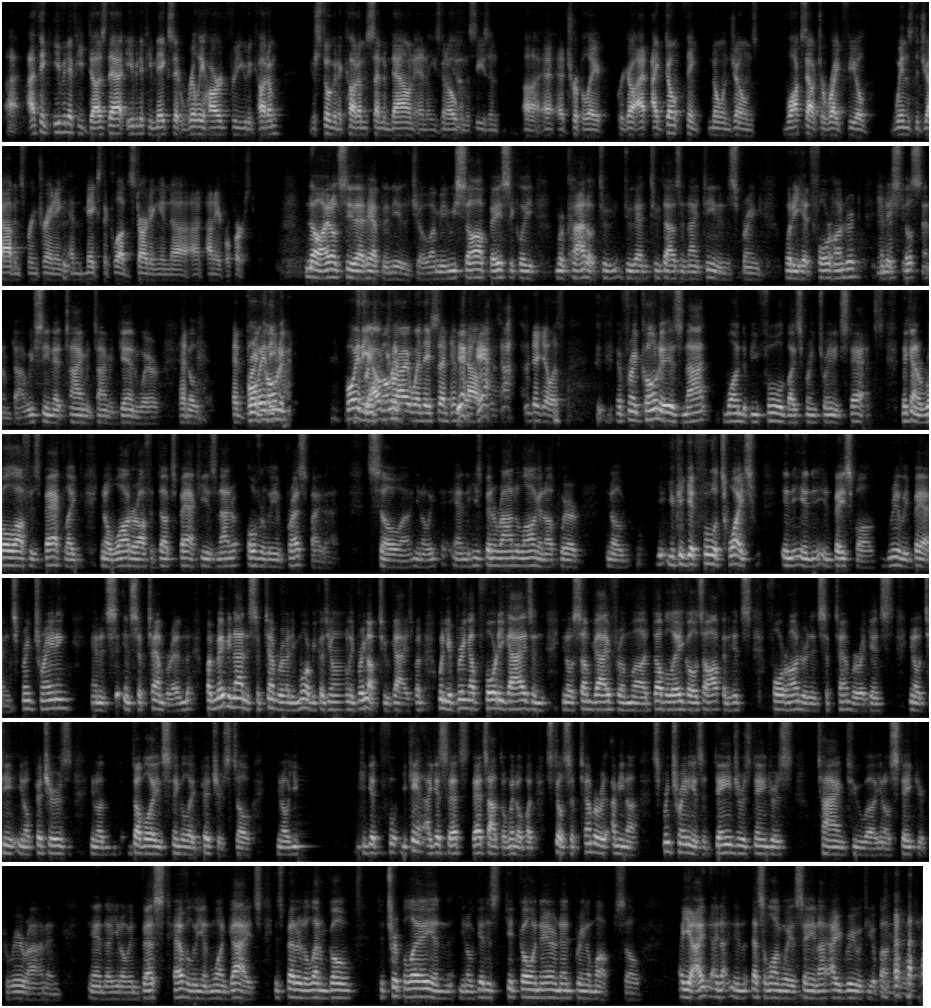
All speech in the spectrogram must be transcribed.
uh, I think even if he does that, even if he makes it really hard for you to cut him, you're still going to cut him, send him down, and he's going to open the season uh, at, at AAA. Regard, I, I don't think Nolan Jones walks out to right field, wins the job in spring training, and makes the club starting in uh, on, on April 1st. No, I don't see that happening either, Joe. I mean, we saw basically Mercado to do that in 2019 in the spring. What he hit 400, mm-hmm. and they mm-hmm. still sent him down. We've seen that time and time again, where and, you know, and boy, Francona, the, boy, the outcry when they sent him yeah, down ridiculous. And Francona is not one to be fooled by spring training stats. They kind of roll off his back like you know water off a duck's back. He is not overly impressed by that. So, uh, you know, and he's been around long enough where, you know, you, can get fooled twice in, in, in baseball really bad in spring training and it's in September. And but maybe not in September anymore because you only bring up two guys. But when you bring up 40 guys and you know some guy from uh, Double A goes off and hits 400 in September against you know team you know pitchers you know Double A and Single A pitchers. So you know you can get you can't i guess that's that's out the window but still september i mean uh, spring training is a dangerous dangerous time to uh, you know stake your career on and and uh, you know invest heavily in one guy. It's it's better to let him go to AAA and you know get his get going there and then bring him up. So uh, yeah I, I that's a long way of saying i, I agree with you about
